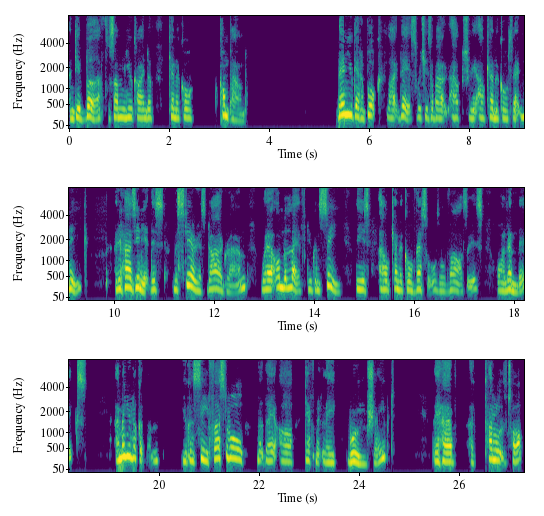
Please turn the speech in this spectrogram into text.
and give birth to some new kind of chemical compound. Then you get a book like this, which is about actually alchemical technique, and it has in it this mysterious diagram where on the left you can see these alchemical vessels or vases or alembics. And when you look at them, you can see, first of all, that they are definitely womb shaped. They have a tunnel at the top,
